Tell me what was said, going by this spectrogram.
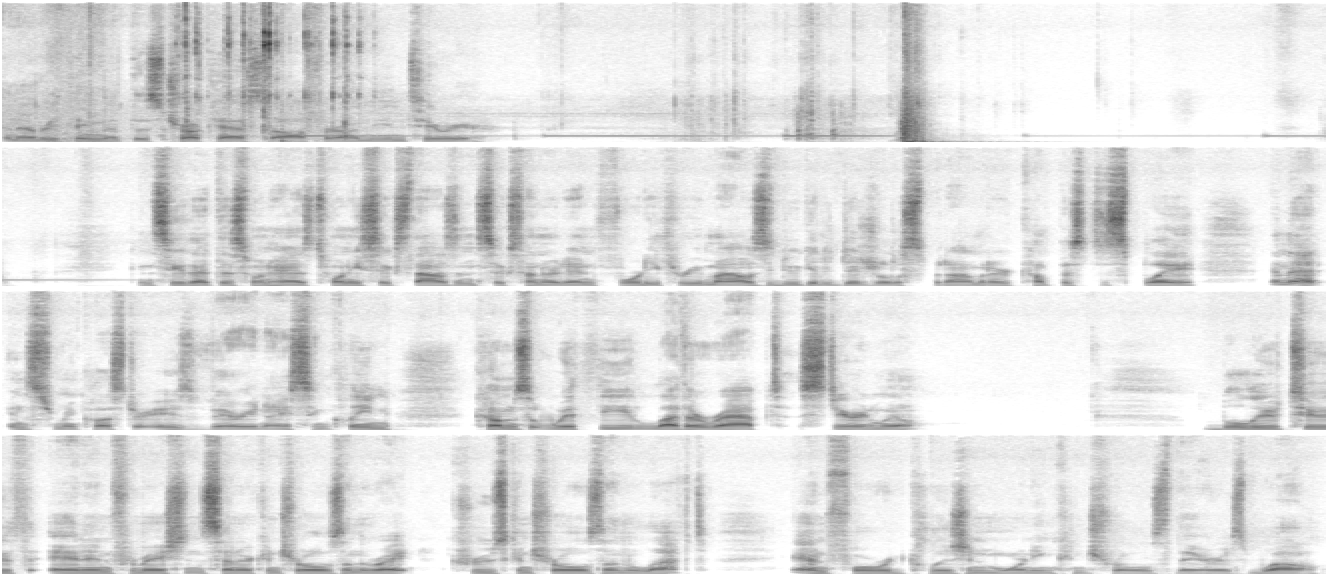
and everything that this truck has to offer on the interior. You can see that this one has 26,643 miles. You do get a digital speedometer, compass display, and that instrument cluster is very nice and clean. Comes with the leather-wrapped steering wheel, Bluetooth and information center controls on the right, cruise controls on the left, and forward collision warning controls there as well.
